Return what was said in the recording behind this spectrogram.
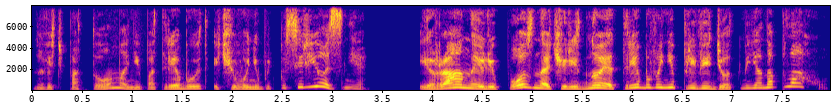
Но ведь потом они потребуют и чего-нибудь посерьезнее, и рано или поздно очередное требование приведет меня на плаху.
